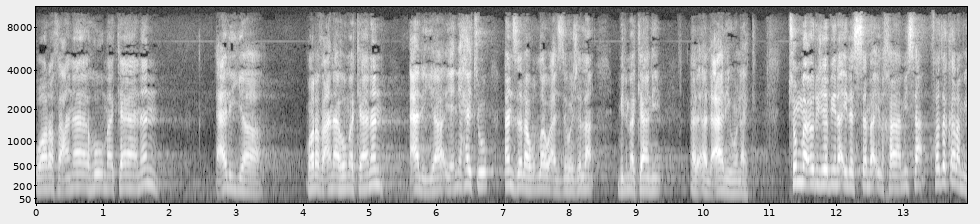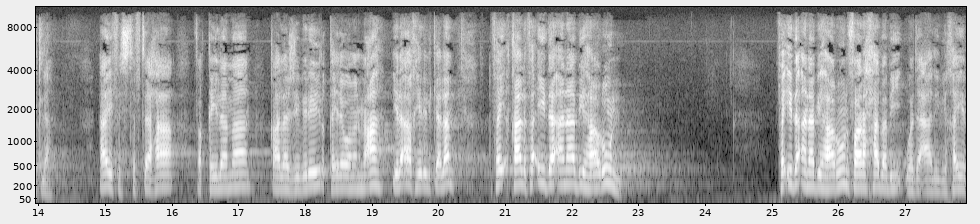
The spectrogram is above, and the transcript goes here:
ورفعناه مكانا عليا. ورفعناه مكانا عليا يعني حيث أنزله الله عز وجل بالمكان العالي هناك. ثم عرج بنا إلى السماء الخامسة فذكر مثله. أي فاستفتح فقيل من؟ قال جبريل قيل ومن معه؟ إلى آخر الكلام. قال فإذا أنا بهارون. فإذا أنا بهارون فرحب بي ودعا لي بخير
